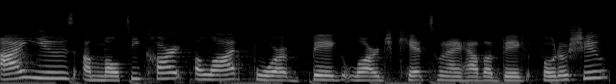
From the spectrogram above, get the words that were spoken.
I use a multi-cart a lot for big, large kits when I have a big photo shoot.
